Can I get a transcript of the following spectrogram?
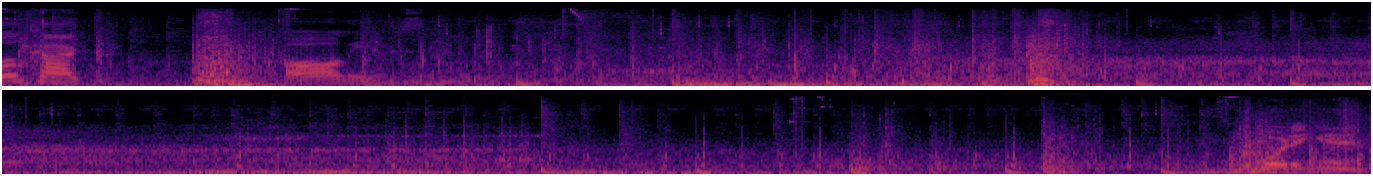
Wilco, All ears. Reporting in.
